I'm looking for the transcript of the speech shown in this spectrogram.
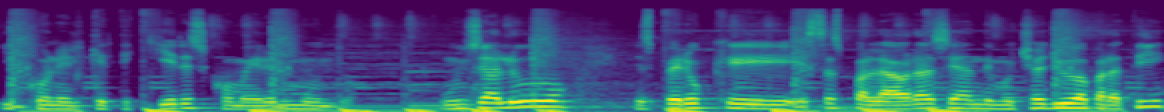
y con el que te quieres comer el mundo. Un saludo, espero que estas palabras sean de mucha ayuda para ti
